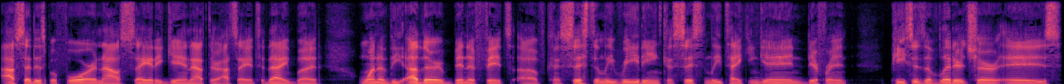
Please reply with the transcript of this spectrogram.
I've said this before and I'll say it again after I say it today, but one of the other benefits of consistently reading, consistently taking in different pieces of literature is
